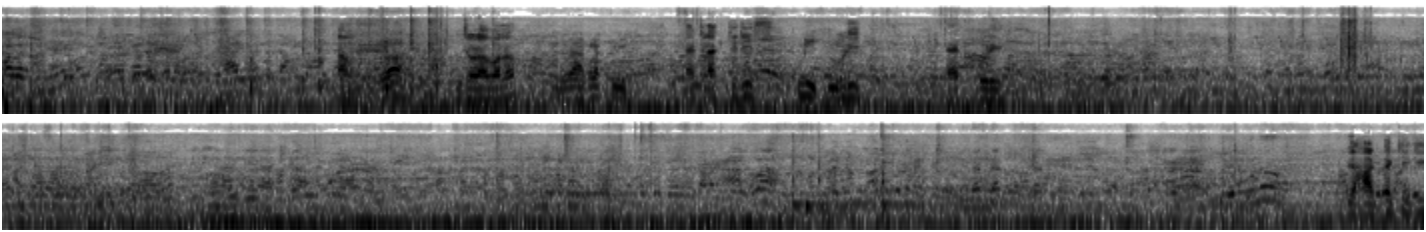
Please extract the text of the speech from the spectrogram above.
দাম জোড়া? বলো। এক লাখ কুড়ি। এক লাখ তিরিশ? কুড়ি কুড়ি। এক কুড়ি। এই হাটটা কি কি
